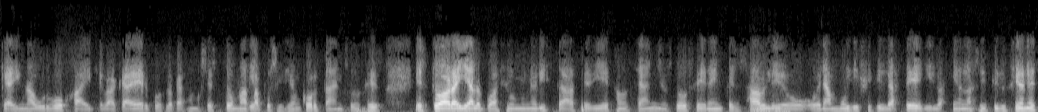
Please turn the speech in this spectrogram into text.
que hay una burbuja y que va a caer, pues lo que hacemos es tomar la posición corta. Entonces, esto ahora ya lo puede hacer un minorista. Hace 10, 11 años, 12 era impensable o, era muy difícil de hacer y lo hacían las instituciones.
